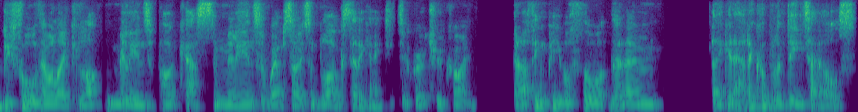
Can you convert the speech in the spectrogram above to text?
before there were like lot, millions of podcasts and millions of websites and blogs dedicated to true crime. And I think people thought that um, they could add a couple of details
